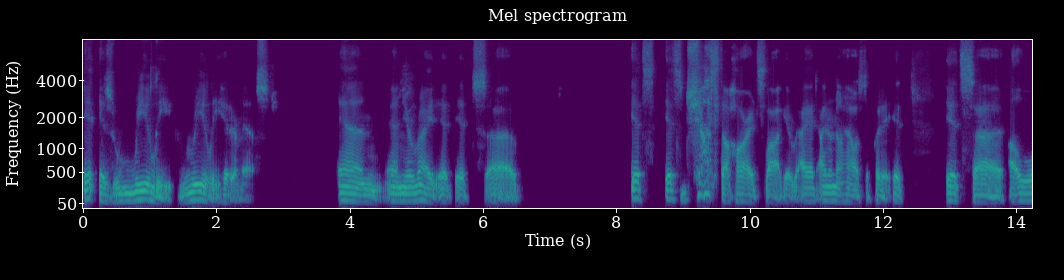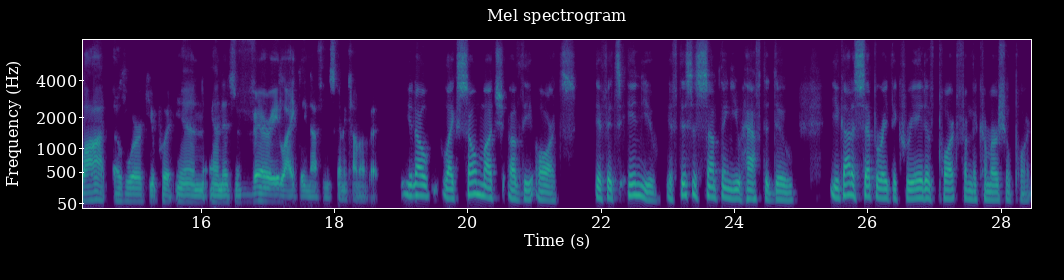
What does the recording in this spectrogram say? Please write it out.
it is really really hit or miss. And and you're right it it's uh it's it's just a hard slog. It, I, I don't know how else to put it. It it's uh, a lot of work you put in and it's very likely nothing's going to come of it. You know, like so much of the arts, if it's in you, if this is something you have to do, you got to separate the creative part from the commercial part.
